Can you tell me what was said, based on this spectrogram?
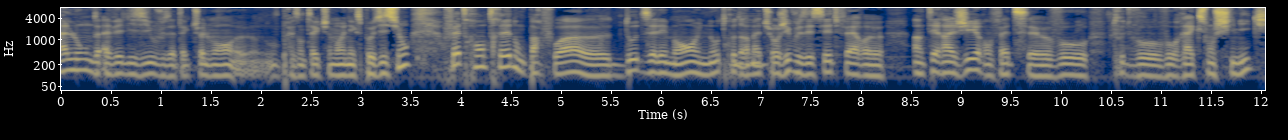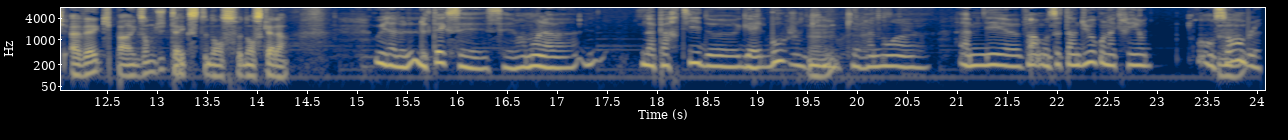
à Londres, à Vélizy, où vous êtes actuellement, euh, vous présentez actuellement une exposition. Vous faites rentrer donc parfois euh, d'autres éléments, une autre mhm. dramaturgie. Vous essayez de faire interagir en fait vos toutes vos, vos réactions chimiques avec, par exemple, du texte dans ce dans ce cas-là. Oui, là, le, texte, c'est vraiment la, la partie de Gaël Bourges, qui, mhm. est vraiment euh, amené. Euh, enfin, c'est un duo qu'on a créé ensemble. Mhm.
